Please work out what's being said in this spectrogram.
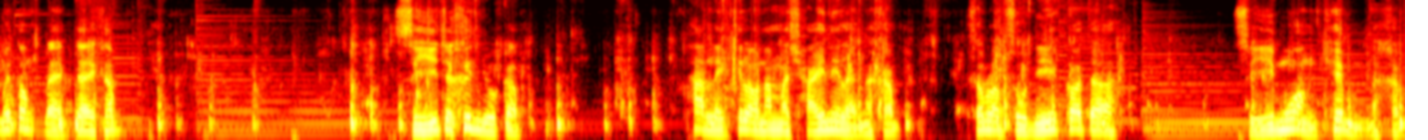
ไม่ต้องแปลกใจครับ สีจะขึ้นอยู่กับ ธาตุเหล็กที่เรานำมาใช้นี่แหละนะครับสำหรับสูตรนี้ก็จะสีม่วงเข้มนะครับ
